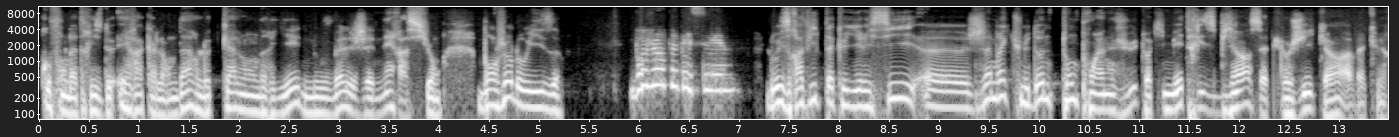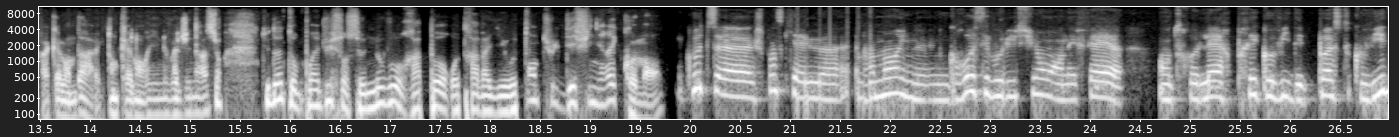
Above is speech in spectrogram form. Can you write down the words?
cofondatrice de Era Calendar, le calendrier nouvelle génération. Bonjour Louise. Bonjour PPC. Louise, ravi de t'accueillir ici. Euh, J'aimerais que tu nous donnes ton point de vue, toi qui maîtrises bien cette logique hein, avec Era Calendar, avec ton calendrier nouvelle génération. Tu donnes ton point de vue sur ce nouveau rapport au travail et au temps. Tu le définirais comment? Écoute, euh, je pense qu'il y a eu euh, vraiment une, grosse évolution en effet entre l'ère pré-Covid et post-Covid,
